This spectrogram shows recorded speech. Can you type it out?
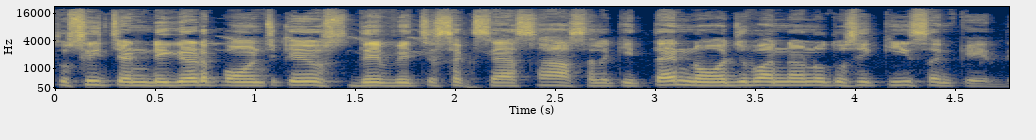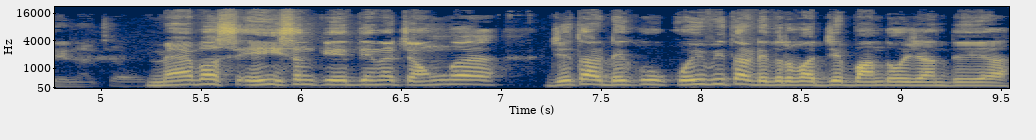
ਤੁਸੀਂ ਚੰਡੀਗੜ੍ਹ ਪਹੁੰਚ ਕੇ ਉਸ ਦੇ ਵਿੱਚ ਸਕਸੈਸ ਹਾਸਲ ਕੀਤਾ ਹੈ ਨੌਜਵਾਨਾਂ ਨੂੰ ਤੁਸੀਂ ਕੀ ਸੰਕੇਤ ਦੇਣਾ ਚਾਹੋਗੇ? ਮੈਂ ਬਸ ਇਹੀ ਸੰਕੇਤ ਦੇਣਾ ਚਾਹੂੰਗਾ ਜੇ ਤੁਹਾਡੇ ਕੋਲ ਕੋਈ ਵੀ ਤੁਹਾਡੇ ਦਰਵਾਜ਼ੇ ਬੰਦ ਹੋ ਜਾਂਦੇ ਆ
